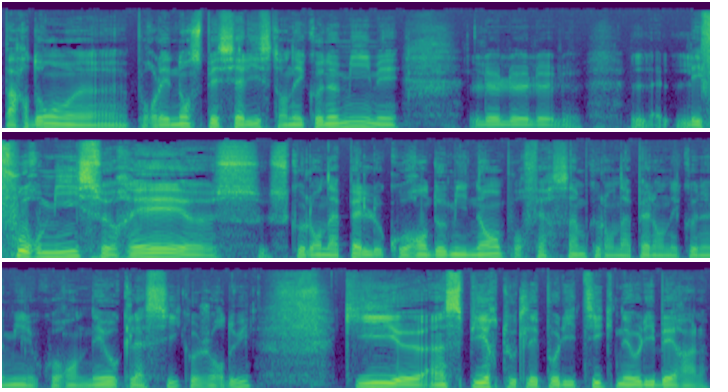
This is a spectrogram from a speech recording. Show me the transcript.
pardon euh, pour les non spécialistes en économie, mais le, les fourmis seraient euh, ce, que l'on appelle le courant dominant, pour faire simple, que l'on appelle en économie le courant néoclassique aujourd'hui, qui euh, inspire toutes les politiques néolibérales.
